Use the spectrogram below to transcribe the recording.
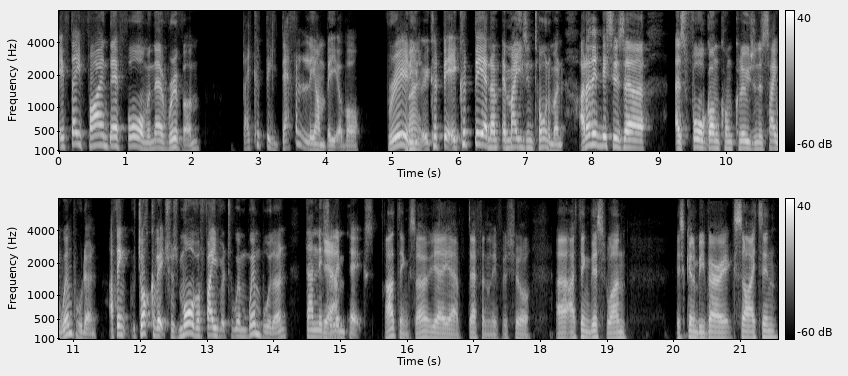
if they find their form and their rhythm, they could be definitely unbeatable. Really, Right. it could be. It could be an amazing tournament. I don't think this is a as foregone conclusion as say Wimbledon. I think Djokovic was more of a favourite to win Wimbledon than this Yeah. Olympics. I think so. Yeah, yeah, definitely for sure. Uh, I think this one is going to be very exciting.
